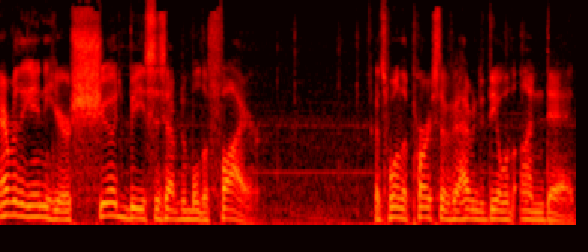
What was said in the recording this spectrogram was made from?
everything in here should be susceptible to fire. That's one of the perks of having to deal with undead.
